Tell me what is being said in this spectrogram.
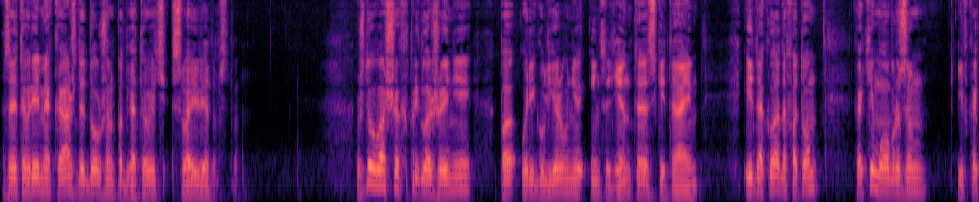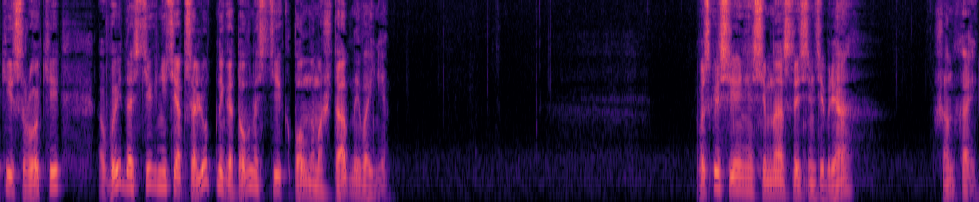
За это время каждый должен подготовить свое ведомство. Жду ваших предложений по урегулированию инцидента с Китаем и докладов о том, каким образом и в какие сроки вы достигнете абсолютной готовности к полномасштабной войне. Воскресенье, 17 сентября, Шанхай.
